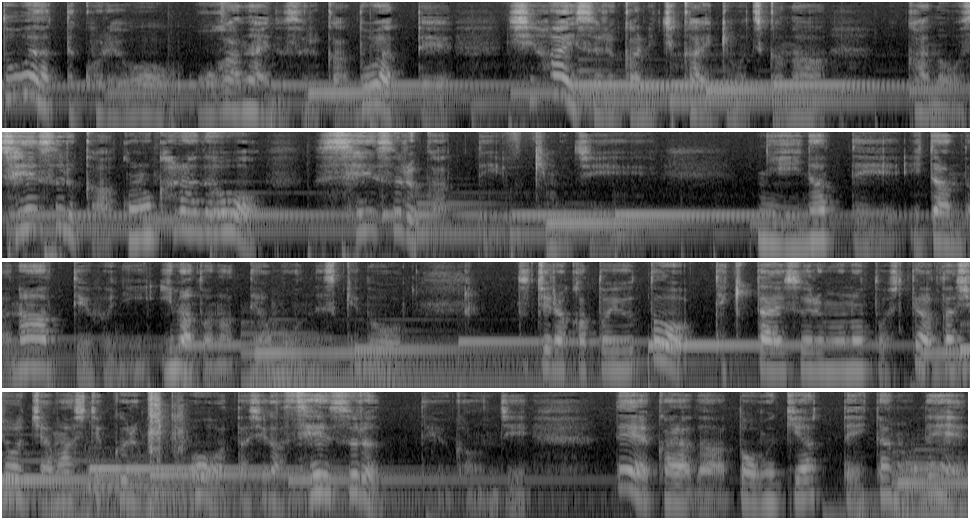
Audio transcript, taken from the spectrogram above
どうやってこれをオーガナイズするかどうやって支配するかに近い気持ちかなあの制するかこの体を制するかっていう気持ちになっていたんだなっていうふうに今となっては思うんですけどどちらかというと敵対するものとして私を邪魔してくるものを私が制するで体と向き合っていたので、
